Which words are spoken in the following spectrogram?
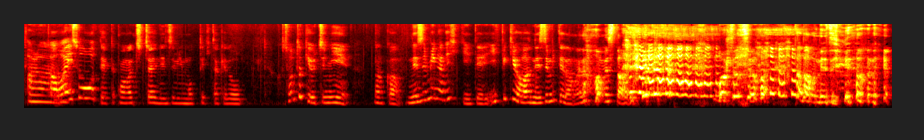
かわいそうって言ってこんなちっちゃいネズミ持ってきたけどその時うちになんかネズミが2匹いて1匹はネズミって名前の ハムスターで。もう一つはただのネズミなのね。やや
